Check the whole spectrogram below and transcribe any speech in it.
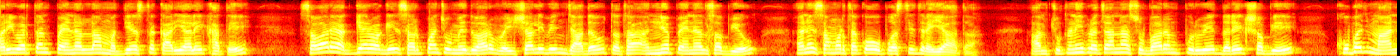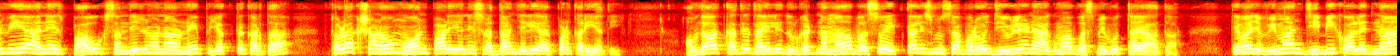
પરિવર્તન પેનલના મધ્યસ્થ કાર્યાલય ખાતે સવારે અગિયાર વાગે સરપંચ ઉમેદવાર વૈશાલીબેન જાદવ તથા અન્ય પેનલ સભ્યો અને સમર્થકો ઉપસ્થિત રહ્યા હતા. આમ ચૂંટણી પ્રચારના શુભારંભ પૂર્વે દરેક સભ્યે ખૂબ જ માનવીય અને ભાવુક સંદેશાઓને વ્યક્ત કરતા થોડા ક્ષણો મૌન પાળી અને શ્રદ્ધાંજલિ અર્પણ કરી હતી. અમદાવાદ ખાતે થયેલી દુર્ઘટનામાં બસો એકતાલીસ મુસાફરો જીવલેણ આગમાં ભસ્મીભૂત થયા હતા. તેમજ વિમાન જીબી કોલેજના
